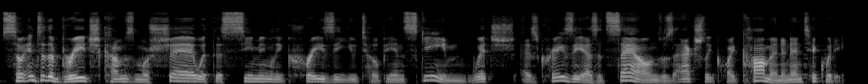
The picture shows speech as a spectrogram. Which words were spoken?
So into the breach comes Moshe with this seemingly crazy utopian scheme, which, as crazy as it sounds, was actually quite common in antiquity.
